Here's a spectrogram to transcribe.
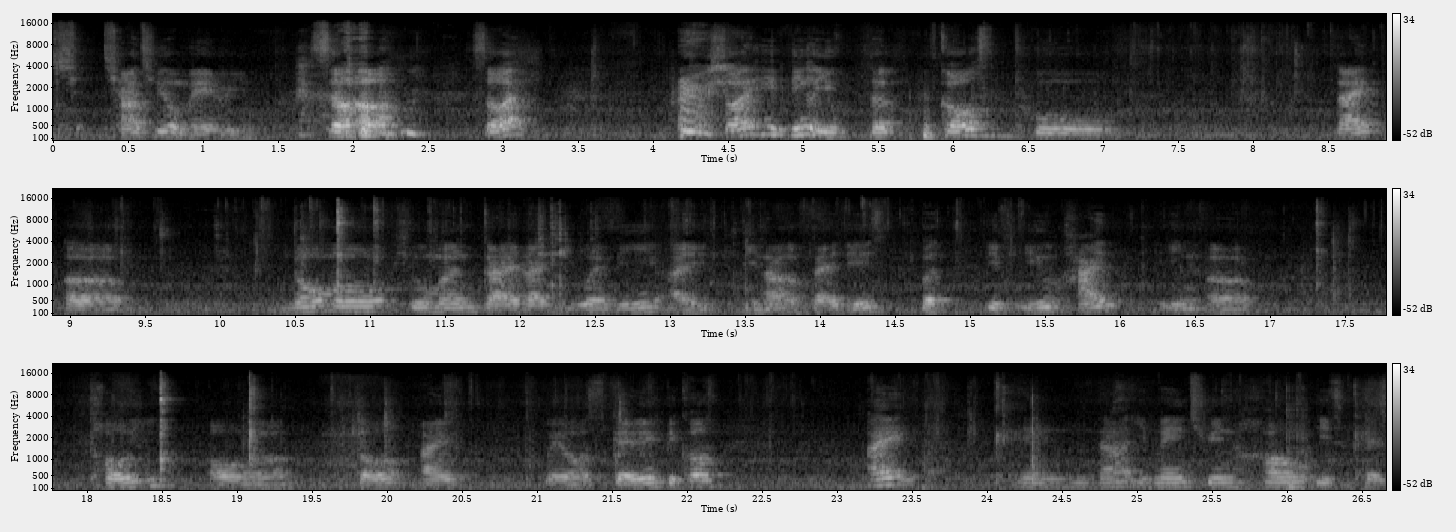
Ch- or Mary. So so I so I think you the goal to like a normal human guy like you and me, I did not affect this. But if you hide in a toy or doll, I will scare him because I cannot imagine how it can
